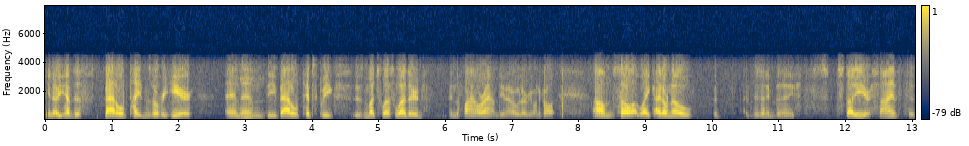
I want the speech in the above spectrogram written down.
you know you have this battle of titans over here, and then the battle of pipsqueaks is much less weathered in the final round. You know, whatever you want to call it. Um, so like I don't know if there's any been any study or science to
